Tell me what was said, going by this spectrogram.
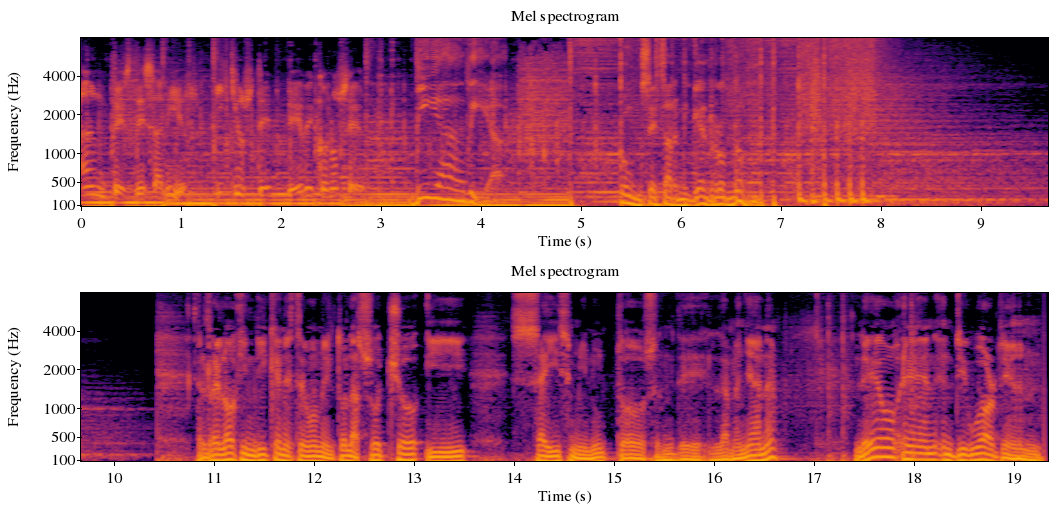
antes de salir y que usted debe conocer. Día a día con César Miguel Rondón. El reloj indica en este momento las 8 y 6 minutos de la mañana. Leo en The Guardian.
